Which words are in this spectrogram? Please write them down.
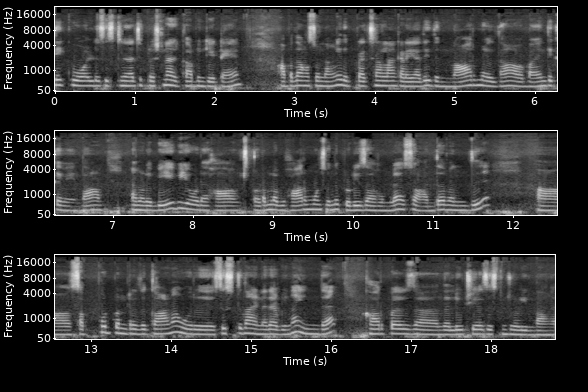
திக் வால்டு சிஸ்டம் ஏதாச்சும் பிரச்சனை இருக்கா? அப்படின்னு கேட்டேன். அப்போ தான் அவங்க சொன்னாங்க இது பிரச்சனைலாம் கிடையாது. இது நார்மல் தான். அவள் பயந்துக்க வேண்டாம். நம்மளோட பேபியோட ஹா உடம்புல ஹார்மோன்ஸ் வந்து ப்ரொடியூஸ் ஆகும்ல. ஸோ அதை வந்து சப்போர்ட் பண்ணுறதுக்கான ஒரு சிஸ்ட் தான் என்னது அப்படின்னா இந்த கார்பஸ் அந்த லூச்சியல் சிஸ்டம் சொல்லியிருந்தாங்க.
